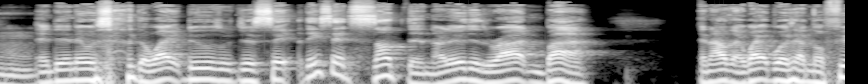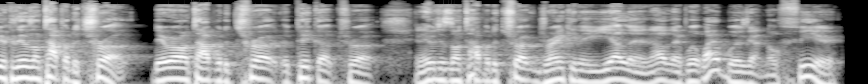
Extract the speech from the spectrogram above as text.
Mhm. and then it was the white dudes would just say they said something or they were just riding by. And I was like, white boys have no fear because they was on top of the truck. They were on top of the truck, the pickup truck, and they was just on top of the truck drinking and yelling. And I was like, well, white boys got no fear.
